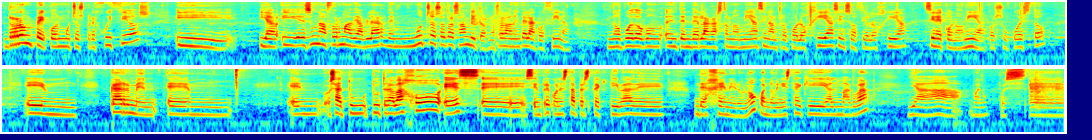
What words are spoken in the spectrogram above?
rompe con muchos prejuicios y, y a- y es una forma de hablar de muchos otros ámbitos, no solamente la cocina. No puedo entender la gastronomía sin antropología, sin sociología, sin economía, por supuesto. Em, Carmen, em, o sea, tu, trabajo es eh, siempre con esta perspectiva de, de género, ¿no? Cuando viniste aquí al MACBA ya, bueno, pues eh,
